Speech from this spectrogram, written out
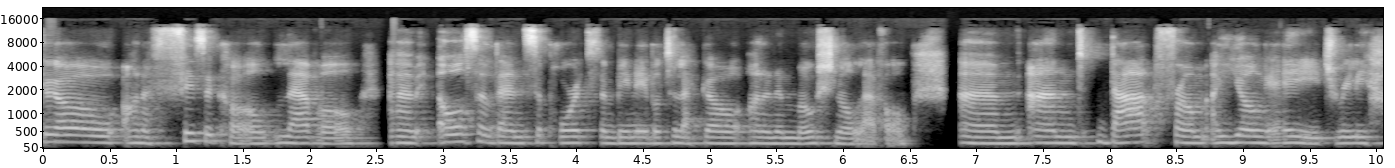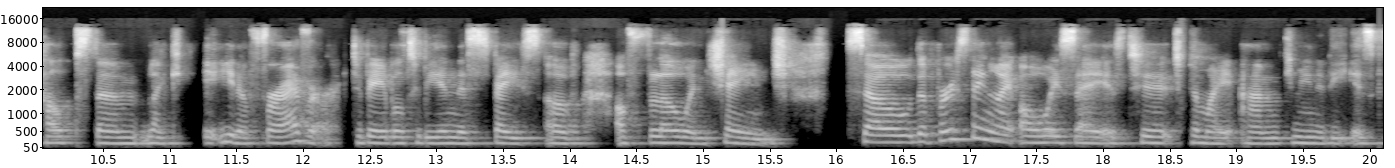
go on a physical level um, also then supports them being able to let go on an emotional level. Um, and that from a young age really helps them like you know forever to be able to be in this space of of flow and change. So the first thing I always say is to to my um, community is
